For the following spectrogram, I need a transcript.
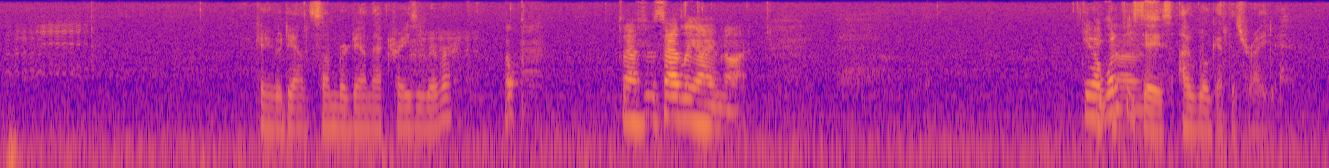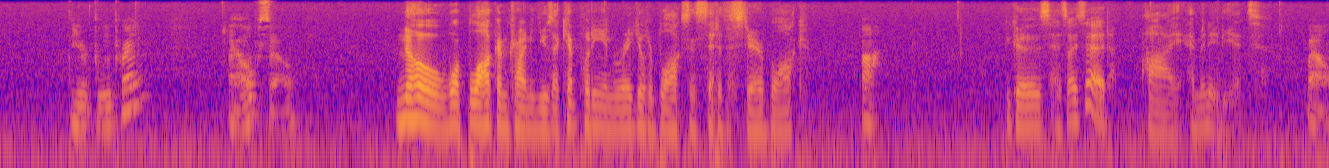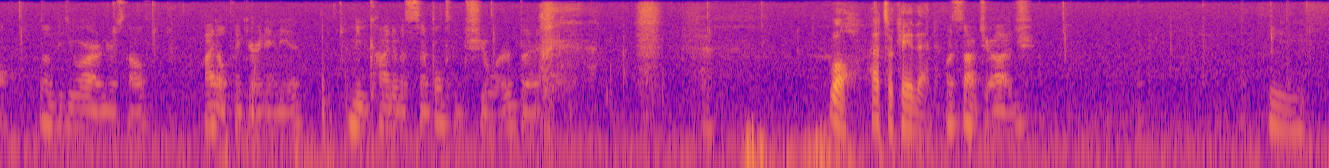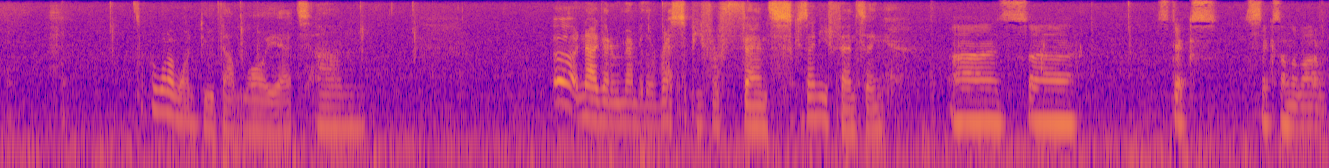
Can you go down somewhere down that crazy river? Sad- Sadly, I am not. You know, one of these days I will get this right. Your blueprint? I hope so. No, what block I'm trying to use. I kept putting in regular blocks instead of the stair block. Ah. Because, as I said, I am an idiot. Well, bit you are on yourself. I don't think you're an idiot. I mean, kind of a simpleton, sure, but Well, that's okay then. let's not judge. Hmm. Don't know what I want to do with that wall yet. Um. Oh, now I gotta remember the recipe for fence, because I need fencing. Uh, it's, uh, sticks. Six on the bottom.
